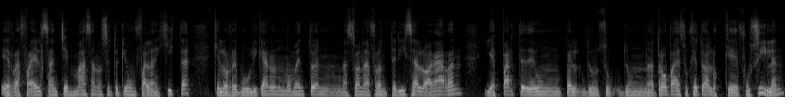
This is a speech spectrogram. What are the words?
es Rafael Sánchez Maza, ¿no es cierto?, que es un falangista que los republicanos en un momento en una zona fronteriza lo agarran y es parte de, un, de, un de una tropa de sujetos a los que fusilan.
